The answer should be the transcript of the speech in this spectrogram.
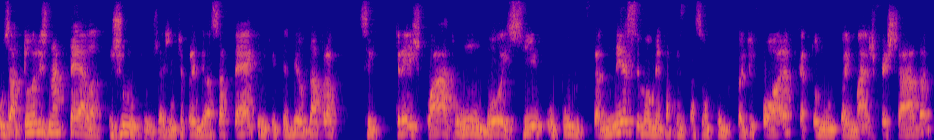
os atores na tela, juntos. A gente aprendeu essa técnica, entendeu? Dá para se três, quatro, um, dois, cinco, o público fica nesse momento da apresentação, é de fora, fica todo mundo com a imagem fechada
